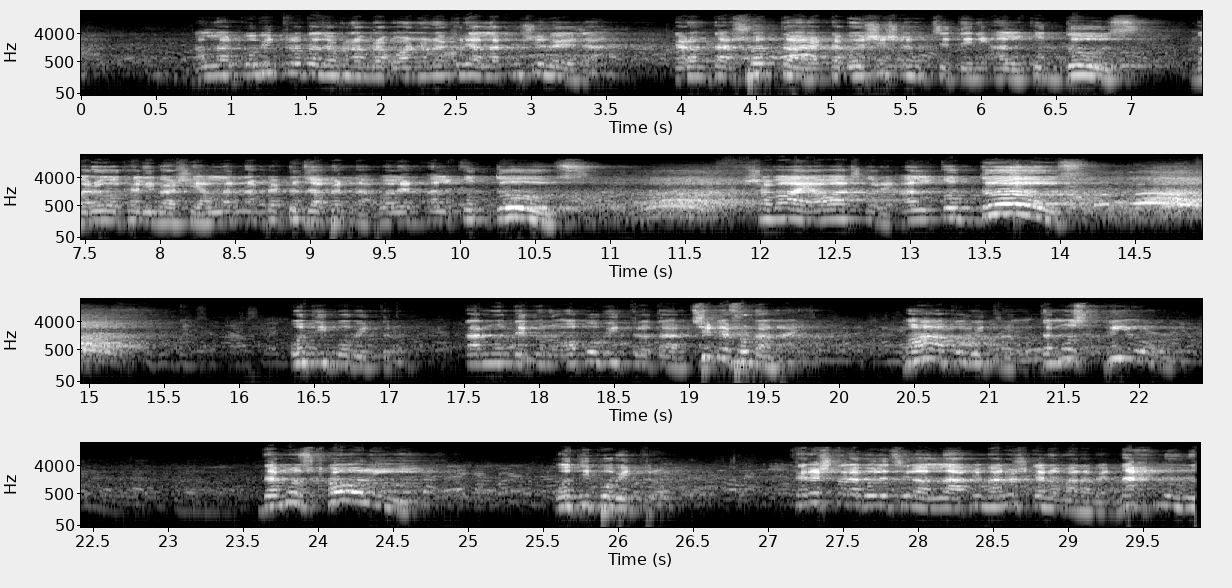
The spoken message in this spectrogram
আল্লাহর পবিত্রতা যখন আমরা বর্ণনা করি, আল্লাহ খুশি হয়ে যান। কারণ তার সত্তার একটা বৈশিষ্ট্য হচ্ছে তিনি আল কুদ্দুস বারোয়াখালীবাসী আল্লাহর নামটা একটু জপেন না, বলেন আল কুদ্দুস সবাই আওয়াজ করে আল কুদ্দুস অতি পবিত্র। তার মধ্যে কোনো অপবিত্রতার ছিটে ফোটা নাই। মহা পবিত্র the most pure the most holy অতি পবিত্র। ফেরেশতারা বলেছিল, আল্লাহ আপনি মানুষ কেন বানাবেন? নাহনু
